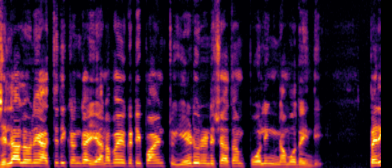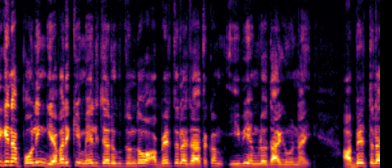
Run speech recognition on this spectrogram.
జిల్లాలోనే అత్యధికంగా ఎనభై ఒకటి పాయింట్ ఏడు రెండు శాతం పోలింగ్ నమోదైంది. పెరిగిన పోలింగ్ ఎవరికి మేలు జరుగుతుందో అభ్యర్థుల జాతకం ఈవీఎంలో దాగి ఉన్నాయి. అభ్యర్థుల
